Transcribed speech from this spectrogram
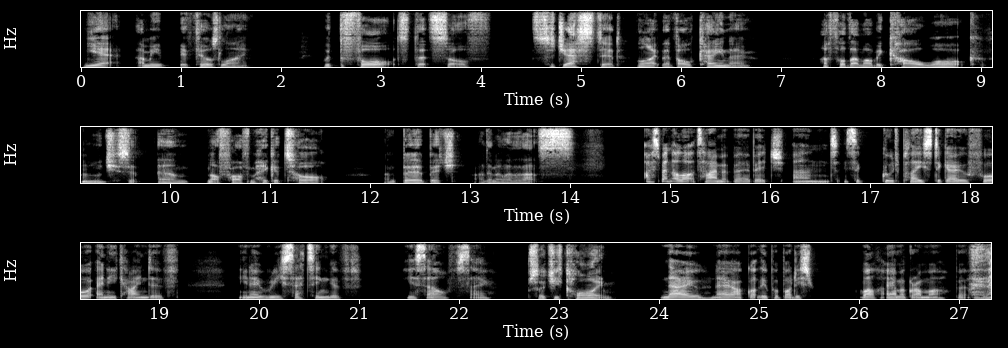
Yeah. I mean, it feels like with the fort that's sort of suggested like the volcano. I thought that might be Carl Wark, Hmm. which is um, not far from Higger Tor and Burbage. I don't know whether that's I've spent a lot of time at Burbage, and it's a good place to go for any kind of, you know, resetting of yourself. So so. Do you climb? no, no, I've got the upper body. s- Well, I am a grandma, but uh,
